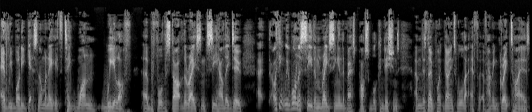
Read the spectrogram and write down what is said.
Everybody gets nominated to take one wheel off uh, before the start of the race and see how they do. Uh, I think we want to see them racing in the best possible conditions. Um, there's no point going to all that effort of having great tires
